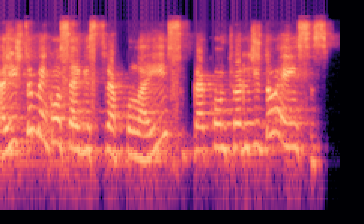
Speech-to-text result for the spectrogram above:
A gente também consegue extrapolar isso para controle de doenças.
